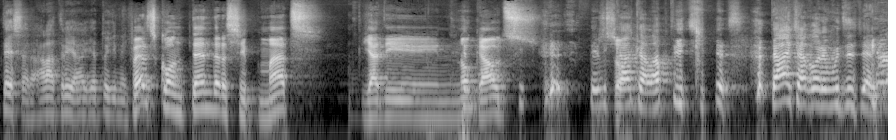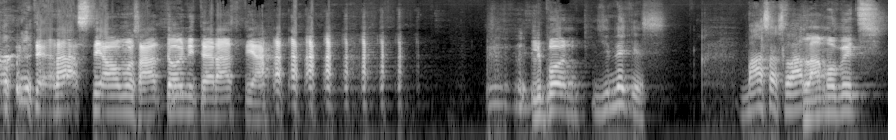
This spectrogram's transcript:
Τέσσερα, άλλα τρία γιατί το γυναικείο. First contendership match για την knockouts. Θέλει Ζω. κάκα αυτή η σχέση. Τάχια αγόρι μου Τζιζέλ. τεράστια όμως, Αντώνη, τεράστια. λοιπόν, Γυναίκες. Μάσα Σλάμ. Λάμοβιτς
